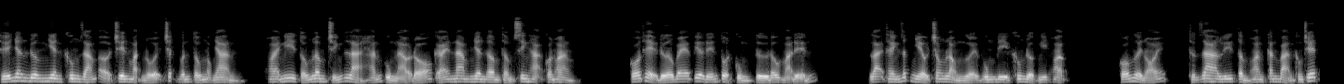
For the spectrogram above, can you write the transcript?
Thế nhân đương nhiên không dám ở trên mặt nội chất vấn tống ngọc nhan, hoài nghi tống lâm chính là hắn cùng nào đó cái nam nhân âm thầm sinh hạ con hoang. Có thể đứa bé kia đến tột cùng từ đâu mà đến? Lại thành rất nhiều trong lòng người vung đi không được nghi hoặc. Có người nói, thực ra lý tầm hoan căn bản không chết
